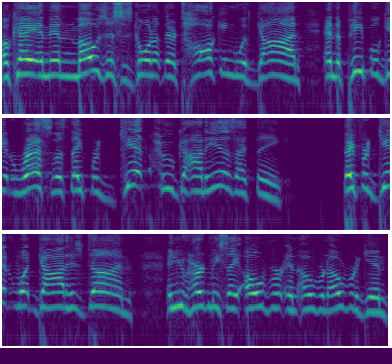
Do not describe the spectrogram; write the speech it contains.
Okay, and then Moses is going up there talking with God, and the people get restless. They forget who God is, I think. They forget what God has done. And you've heard me say over and over and over again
